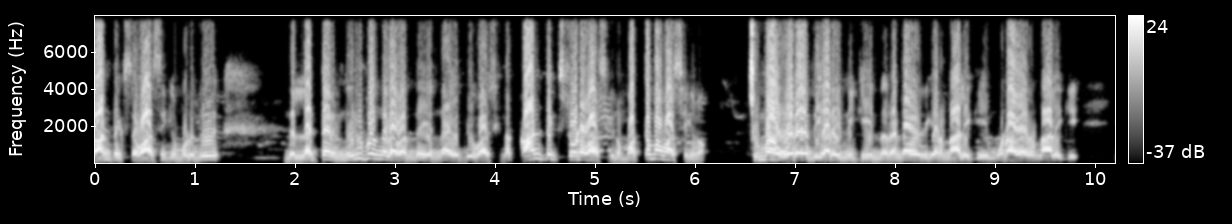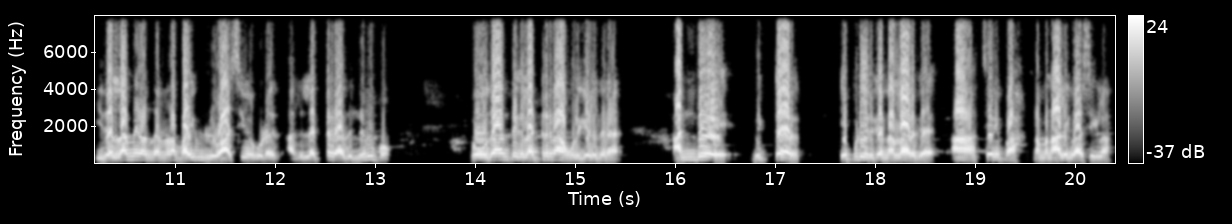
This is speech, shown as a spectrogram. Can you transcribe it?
கான்டெக்ட வாசிக்கும் பொழுது இந்த லெட்டர் நிருபங்களை வந்து என்ன எப்படி வாசிக்கணும்? கான்டெக்டோட வாசிக்கணும். மொத்தமா வாசிக்கணும். சும்மா ஒரு அதிகாரம் இன்னைக்கு ரெண்டாவது அதிகாரம் நாளைக்கு மூணாவது நாளைக்கு. இதெல்லாமே வந்து என்னன்னா பைபிள் வாசிக்கவே கூடாது. அது லெட்டர் அது நிருபம். இப்போ உதாரணத்துக்கு லெட்டர் நான் உங்களுக்கு எழுதுனேன் அன்பே விக்டர் எப்படி இருக்க? நல்லா இருக்க? ஆ சரிப்பா நம்ம நாளைக்கு வாசிக்கலாம்.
